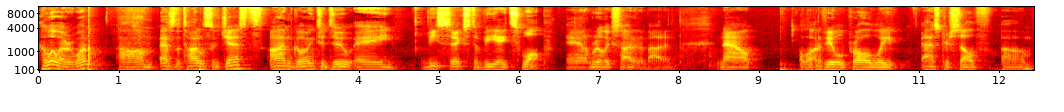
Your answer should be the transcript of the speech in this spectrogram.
Hello everyone. Um, as the title suggests, I'm going to do a V6 to V8 swap, and I'm really excited about it. Now, a lot of you will probably ask yourself, um,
